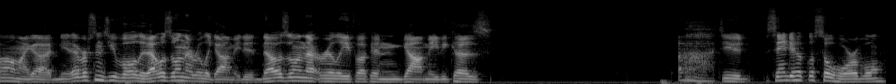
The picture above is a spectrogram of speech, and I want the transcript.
Oh my god! Ever since you Uvalde, that was the one that really got me, dude. That was the one that really fucking got me because, ah, dude, Sandy Hook was so horrible,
